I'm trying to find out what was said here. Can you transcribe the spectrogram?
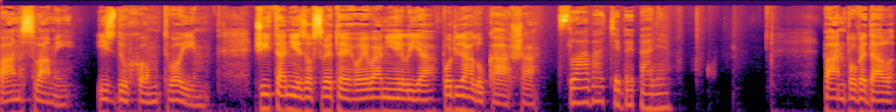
Pán s vami i s duchom Tvojim. Čítanie zo svätého Evanielia podľa Lukáša. Sláva Tebe, Pane. Pán povedal,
